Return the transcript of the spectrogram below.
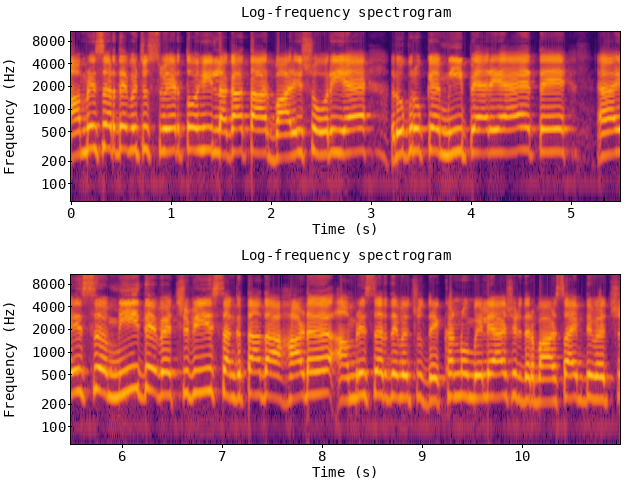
ਅੰਮ੍ਰਿਤਸਰ ਦੇ ਵਿੱਚ ਸਵੇਰ ਤੋਂ ਹੀ ਲਗਾਤਾਰ ਬਾਰਿਸ਼ ਹੋ ਰਹੀ ਹੈ। ਰੁਕ ਰੁਕ ਕੇ ਮੀਂਹ ਪੈ ਰਿਹਾ ਹੈ ਤੇ ਇਸ ਮੀਂਹ ਦੇ ਵਿੱਚ ਵੀ ਸੰਗਤਾਂ ਦਾ ਹੜ ਅੰਮ੍ਰਿਤਸਰ ਦੇ ਵਿੱਚ ਦੇਖਣ ਨੂੰ ਮਿਲਿਆ। ਸ਼੍ਰੀ ਦਰਬਾਰ ਸਾਹਿਬ ਦੇ ਵਿੱਚ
